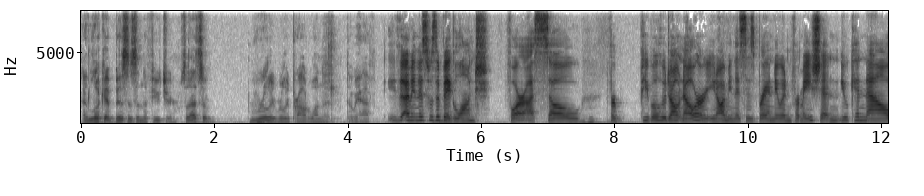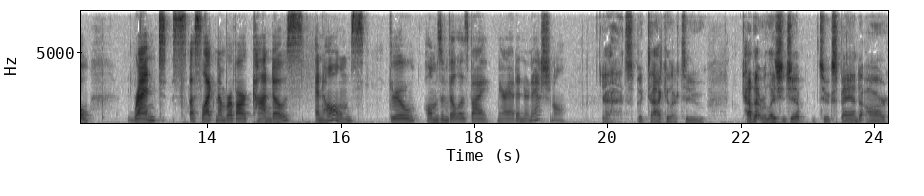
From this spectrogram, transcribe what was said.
and look at business in the future. So that's a really, really proud one that, that we have. I mean, this was a big launch for us. So mm-hmm. for people who don't know, or, you know, I mean, this is brand new information, you can now rent a select number of our condos and homes through Homes and Villas by Marriott International. Yeah, it's spectacular to have that relationship, to expand our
